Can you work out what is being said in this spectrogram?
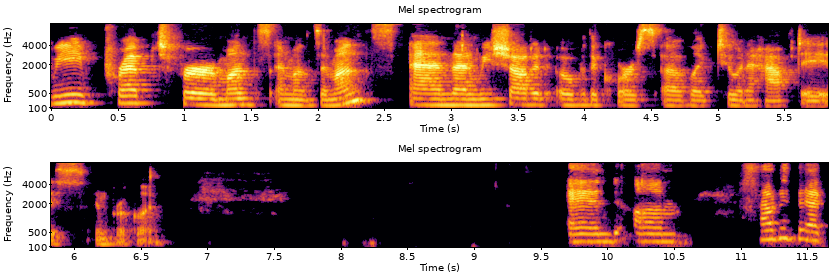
we prepped for months and months and months, and then we shot it over the course of like two and a half days in Brooklyn. And um, how did that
